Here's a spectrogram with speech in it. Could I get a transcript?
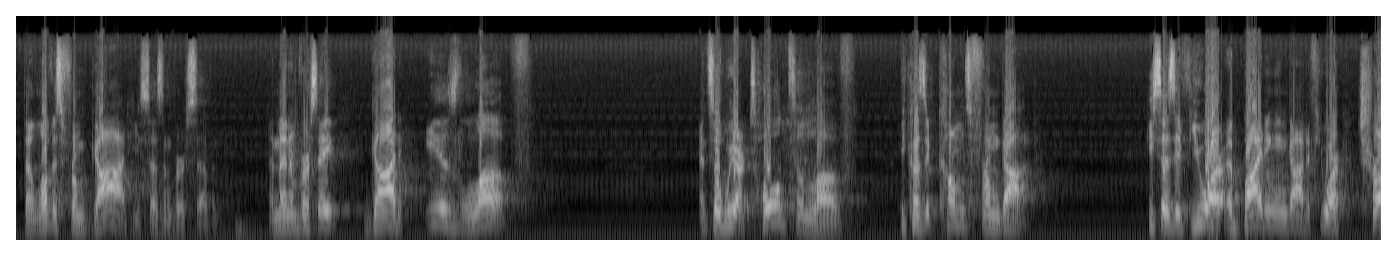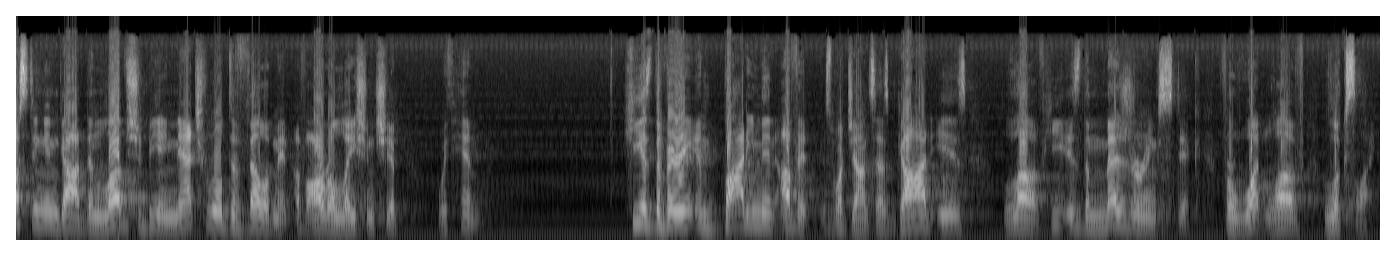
that love is from God, he says in verse 7. And then in verse 8, God is love. And so we are told to love because it comes from God. He says, if you are abiding in God, if you are trusting in God, then love should be a natural development of our relationship with Him. He is the very embodiment of it, is what John says. God is love. He is the measuring stick for what love looks like.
